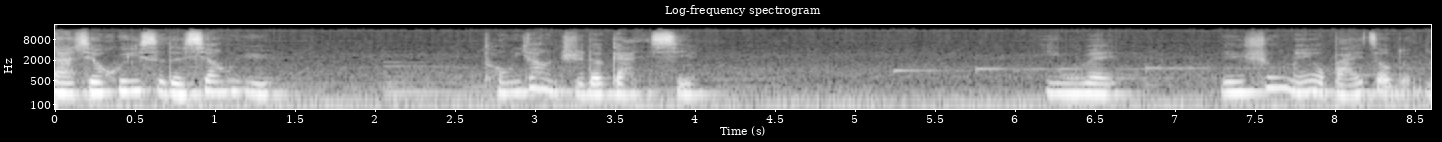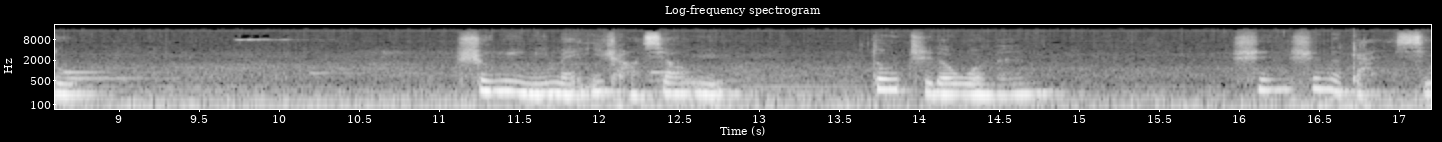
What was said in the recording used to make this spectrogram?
那些灰色的相遇，同样值得感谢，因为人生没有白走的路，生命里每一场相遇，都值得我们深深的感谢。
